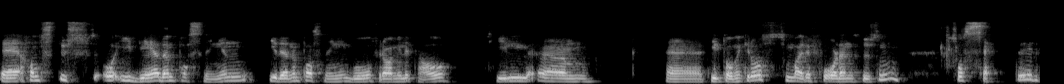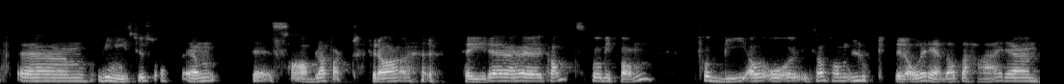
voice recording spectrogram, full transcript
Eh, han stuss, og Idet den pasningen går fra Militao til, ehm, eh, til Tony Cross, som bare får den stussen, så setter eh, Venicius opp en eh, sabla fart fra høyre kant på midtbanen. Forbi, og, Han lukter allerede at det her eh,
